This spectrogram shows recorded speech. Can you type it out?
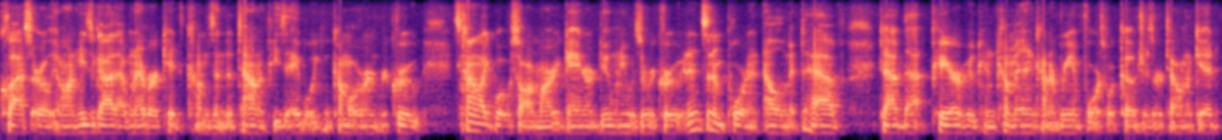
class early on, he's a guy that whenever a kid comes into town, if he's able, he can come over and recruit. It's kind of like what we saw Amari Gainer do when he was a recruit, and it's an important element to have to have that peer who can come in and kind of reinforce what coaches are telling a kid.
